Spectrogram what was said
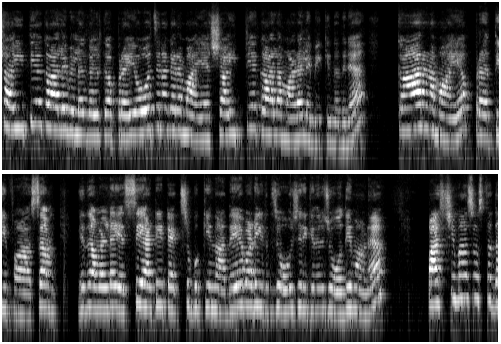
ശൈത്യകാല വിളകൾക്ക് പ്രയോജനകരമായ ശൈത്യകാല മഴ ലഭിക്കുന്നതിന് കാരണമായ പ്രതിഭാസം. ഇത് നമ്മളുടെ S C R T text ബുക്കിൽ നിന്ന് അതേപടി എടുത്ത് ചോദിച്ചിരിക്കുന്ന ഒരു ചോദ്യമാണ്. പശ്ചിമ സ്വസ്ഥത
